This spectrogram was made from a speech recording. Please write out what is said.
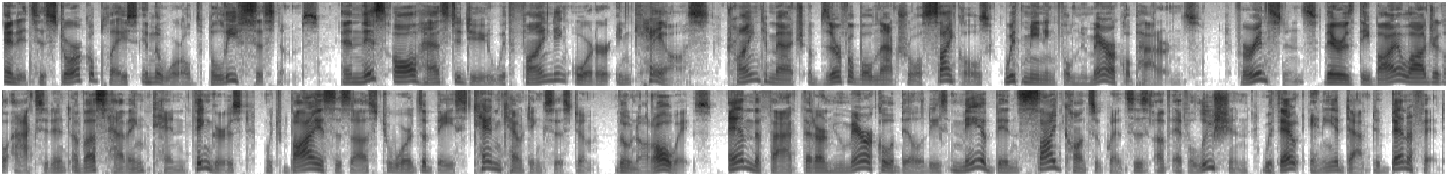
and its historical place in the world's belief systems. And this all has to do with finding order in chaos, trying to match observable natural cycles with meaningful numerical patterns. For instance, there is the biological accident of us having 10 fingers, which biases us towards a base 10 counting system, though not always, and the fact that our numerical abilities may have been side consequences of evolution without any adaptive benefit.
